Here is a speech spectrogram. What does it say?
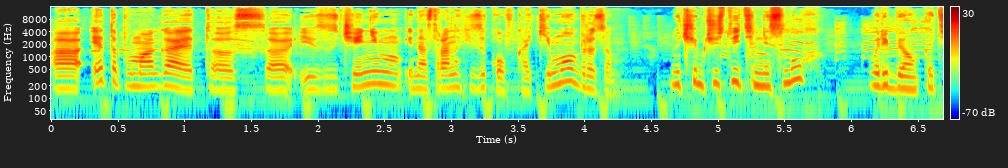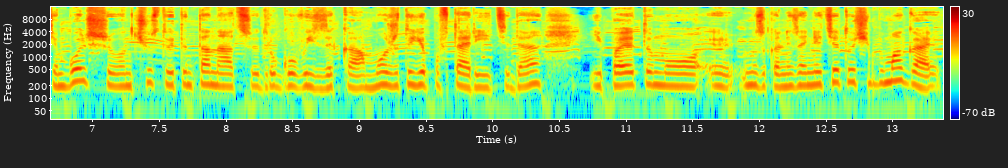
э, это помогает э, с изучением иностранных языков. Каким образом? Ну, чем чувствительный слух, у ребенка, тем больше он чувствует интонацию другого языка, может ее повторить, да, и поэтому э, музыкальные занятия это очень помогают.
